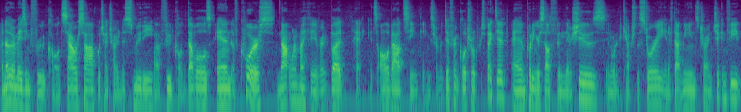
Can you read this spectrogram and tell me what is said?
Another amazing fruit called soursop, which I tried in a smoothie. A food called doubles. And of course, not one of my favorite, but hey, it's all about seeing things from a different cultural perspective and putting yourself in their shoes in order to capture the story. And if that means trying chicken feet,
